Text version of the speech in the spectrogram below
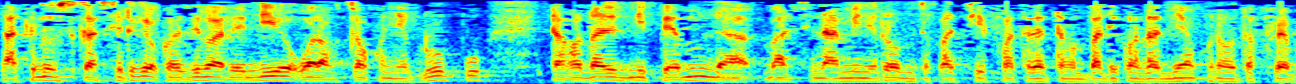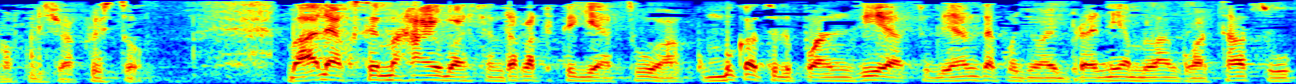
Lakini usikasirike ukazima redio wala kutoka kwenye grupu. Tafadhali nipe muda basi naamini roho mtakatifu ataleta mabadiliko ndani yako na utafurahia mafundisho ya kristo baada ya kusema hayo basi nataka tupige hatua. Kumbuka tulipoanzia tulianza kwenye waibrania mlango wa tatu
